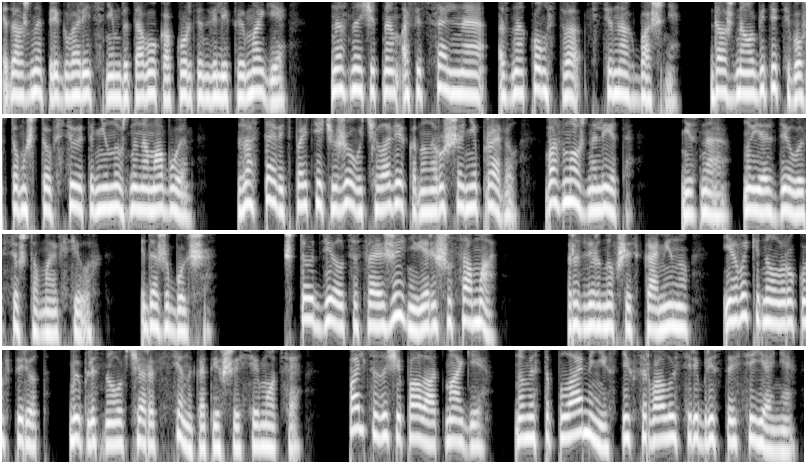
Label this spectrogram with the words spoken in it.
Я должна переговорить с ним до того, как Орден Великой Магии назначит нам официальное знакомство в стенах башни. Должна убедить его в том, что все это не нужно нам обоим. Заставить пойти чужого человека на нарушение правил. Возможно ли это? Не знаю, но я сделаю все, что в моих силах. И даже больше. Что делать со своей жизнью, я решу сама. Развернувшись к камину, я выкинула руку вперед, выплеснула в чары все накопившиеся эмоции. Пальцы защипала от магии, но вместо пламени с них сорвалось серебристое сияние.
